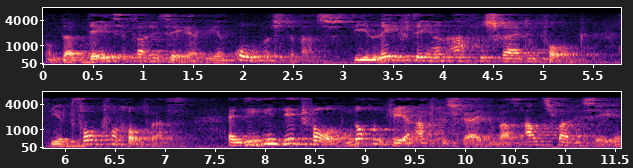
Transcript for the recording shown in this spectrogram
omdat deze fariseer, die een overste was, die leefde in een afgescheiden volk, die het volk van God was, en die in dit volk nog een keer afgescheiden was als fariseer,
